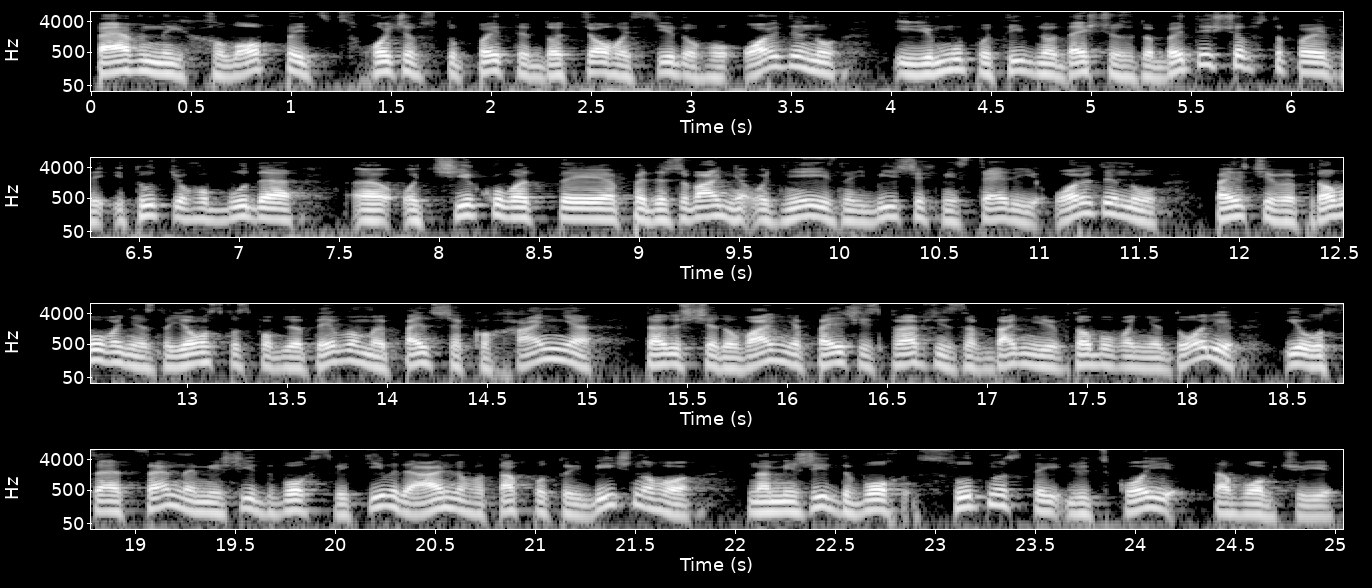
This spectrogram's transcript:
Певний хлопець хоче вступити до цього сірого ордену, і йому потрібно дещо зробити, щоб вступити. І тут його буде е, очікувати переживання однієї з найбільших містерій ордену, перші випробування, знайомство з побратимами, перше кохання та розчарування, перші справжні завдання і випробування долі. І усе це на межі двох світів реального та потойбічного, на межі двох сутностей людської та вовчої.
